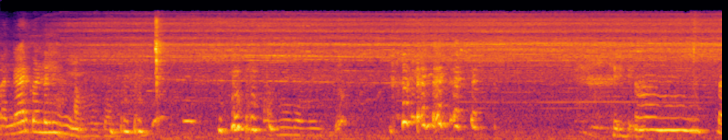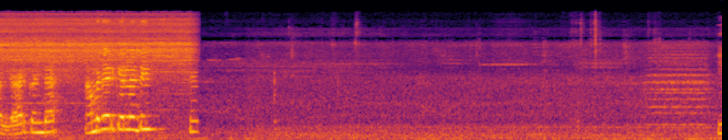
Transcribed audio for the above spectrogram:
బంగారు కొండలు ఇవి. బంగారు కొండ. అమ్మ దగ్గరికి వెళ్ళండి. ఈ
